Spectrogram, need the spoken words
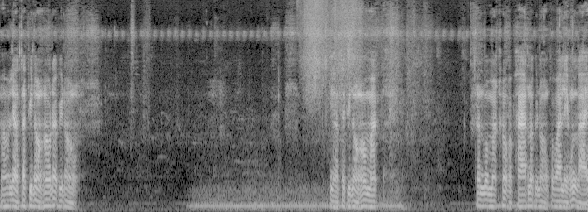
เอาแล้วแต่พี่น้องเฮาได้พี่น้องแล้วแต่พี่น้องเฮามัก ท่านบ่มักเข้ากับพาดเนาะพี่น้องเพราะว่าเหล็กมันหลาย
